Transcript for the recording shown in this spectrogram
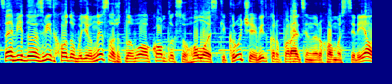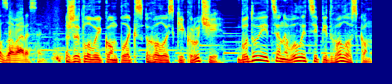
Це відеозвіт ходу будівництва житлового комплексу Голоські Кручі від корпорації нерухомості Ріал за вересень. Житловий комплекс Голоські Кручі будується на вулиці під Голоском.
